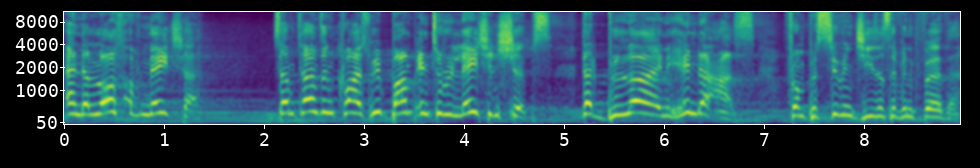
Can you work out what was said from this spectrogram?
and the laws of nature, sometimes in Christ we bump into relationships that blur and hinder us from pursuing Jesus even further.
